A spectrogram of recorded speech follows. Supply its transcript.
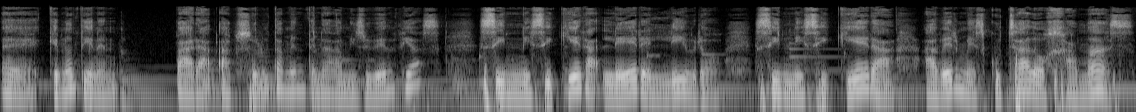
eh, que no tienen para absolutamente nada mis vivencias, sin ni siquiera leer el libro, sin ni siquiera haberme escuchado jamás,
